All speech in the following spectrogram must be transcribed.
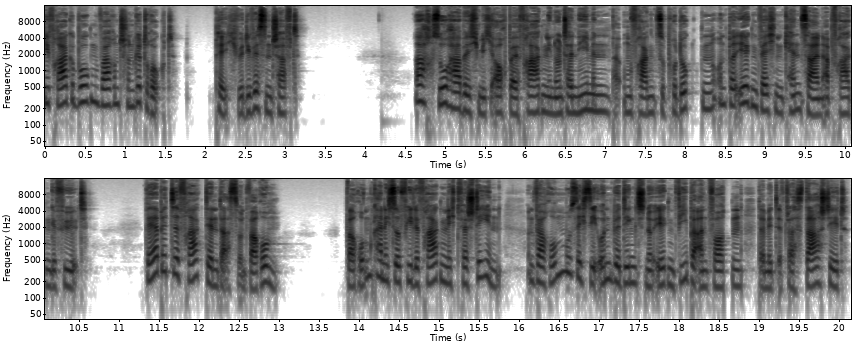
Die Fragebogen waren schon gedruckt. Pech für die Wissenschaft. Ach, so habe ich mich auch bei Fragen in Unternehmen, bei Umfragen zu Produkten und bei irgendwelchen Kennzahlenabfragen gefühlt. Wer bitte fragt denn das und warum? Warum kann ich so viele Fragen nicht verstehen? Und warum muss ich sie unbedingt nur irgendwie beantworten, damit etwas dasteht,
